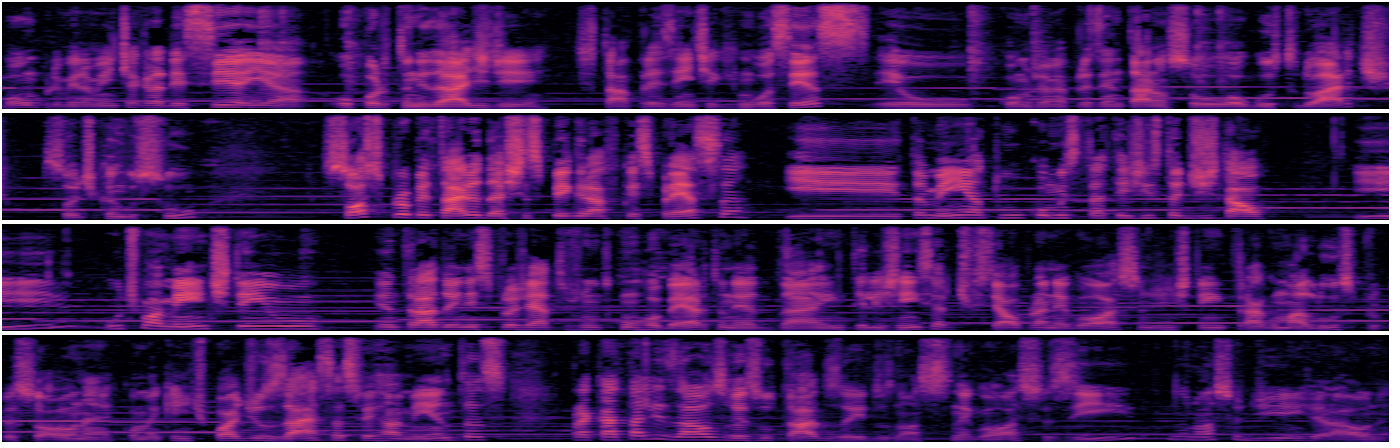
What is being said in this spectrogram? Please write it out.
Bom, primeiramente agradecer aí a oportunidade de estar presente aqui com vocês. Eu, como já me apresentaram, sou Augusto Duarte, sou de Canguçu, sócio proprietário da XP Gráfica Expressa e também atuo como estrategista digital. E ultimamente tenho entrado aí nesse projeto junto com o Roberto, né, da inteligência artificial para negócio, onde a gente tem trago uma luz para o pessoal, né, como é que a gente pode usar essas ferramentas para catalisar os resultados aí dos nossos negócios e no nosso dia em geral, né.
